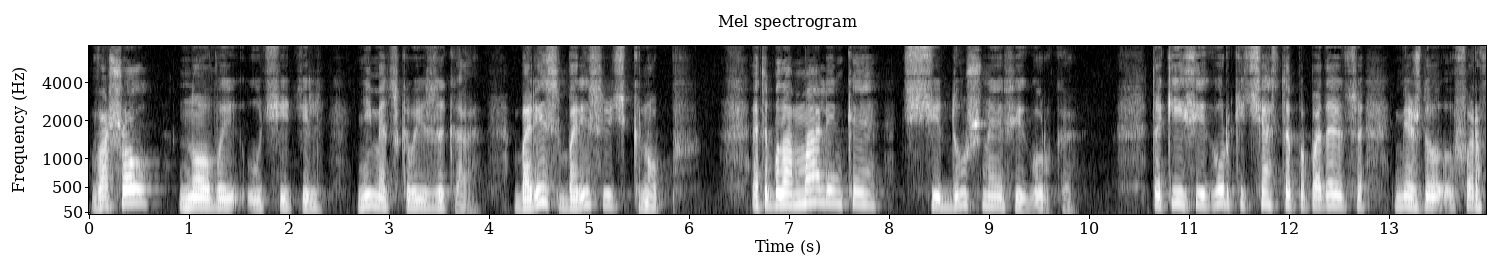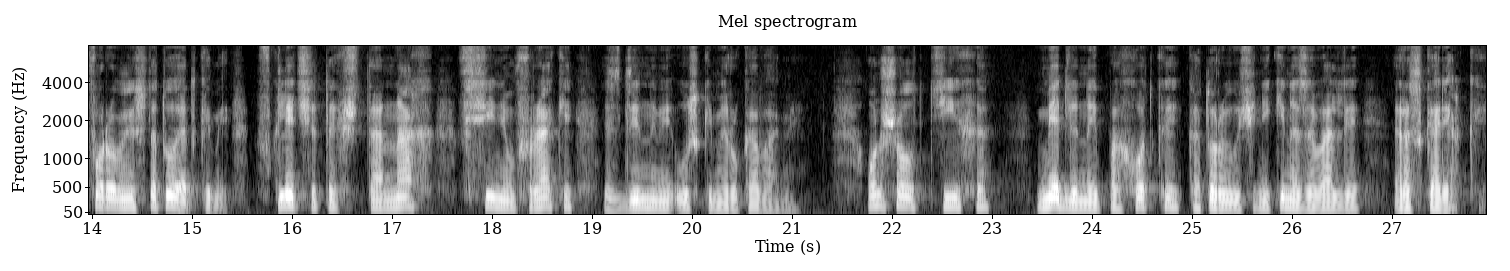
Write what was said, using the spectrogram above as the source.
Вошел новый учитель немецкого языка, Борис Борисович Кноп. Это была маленькая, тщедушная фигурка. Такие фигурки часто попадаются между фарфоровыми статуэтками в клетчатых штанах, в синем фраке с длинными узкими рукавами. Он шел тихо, медленной походкой, которую ученики называли раскорякой.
